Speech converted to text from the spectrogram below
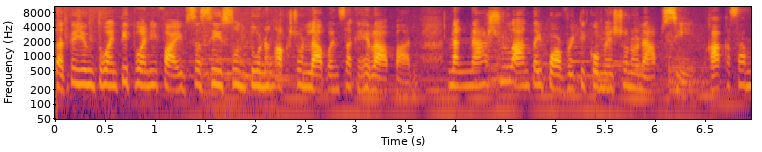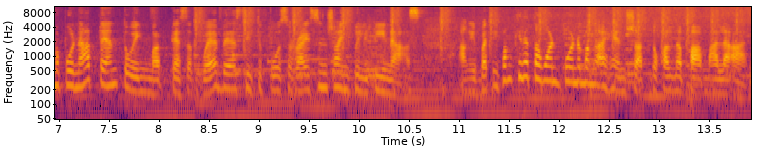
At ngayong 2025 sa Season 2 ng Aksyon Laban sa Kahirapan ng National Anti-Poverty Commission o NAPSI. Kakasama po natin tuwing Martes at Webes dito po sa Rise and Shine Pilipinas ang iba't ibang kinatawan po ng mga ahensya at lokal na pamahalaan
